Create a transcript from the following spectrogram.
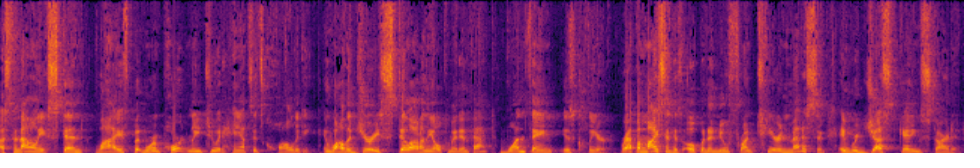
us to not only extend life, but more importantly, to enhance its quality. And while the jury's still out on the ultimate impact, one thing is clear. Rapamycin has opened a new frontier in medicine, and we're just getting started.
